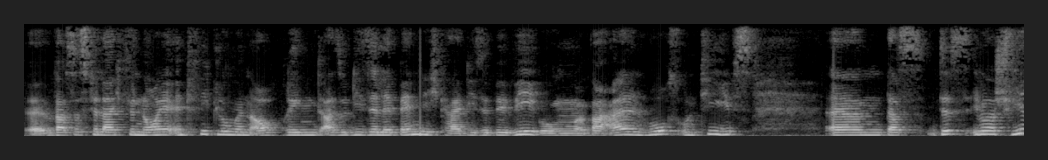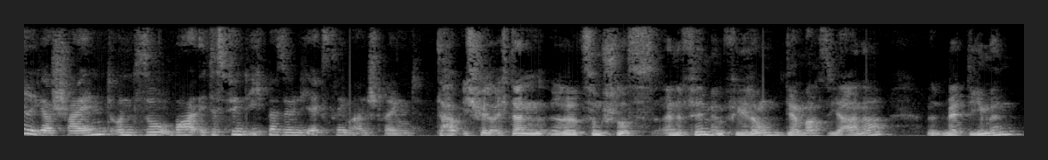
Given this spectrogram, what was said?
äh, was es vielleicht für neue Entwicklungen auch bringt. Also diese Lebendigkeit, diese Bewegung bei allen Hochs und Tiefs, ähm, dass das immer schwieriger scheint und so, boah, das finde ich persönlich extrem anstrengend. Da habe ich vielleicht dann äh, zum Schluss eine Filmempfehlung, Der Marsianer mit Matt Damon.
